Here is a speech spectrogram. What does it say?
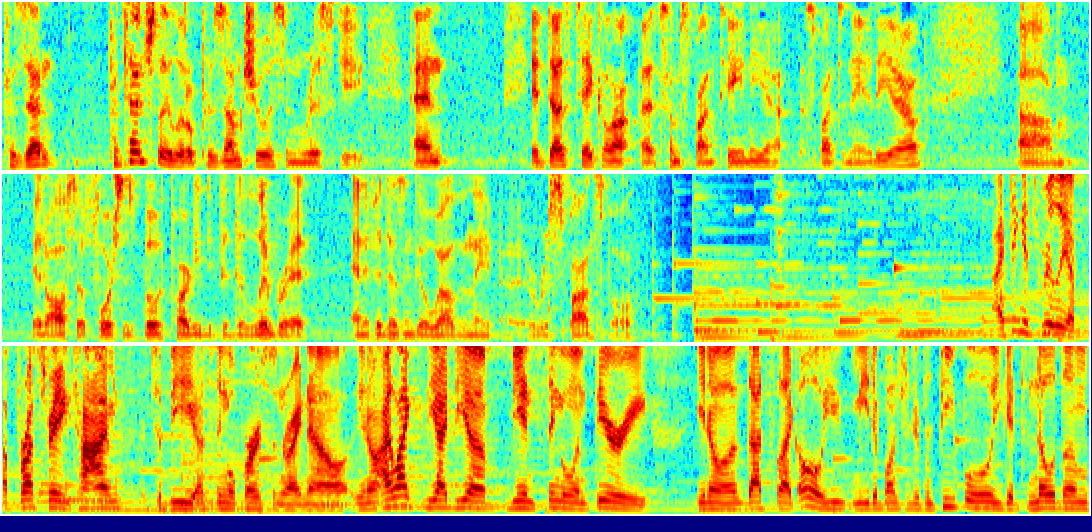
present, potentially a little presumptuous and risky. And it does take a lot, uh, some spontaneity, out. Um, it also forces both parties to be deliberate, and if it doesn't go well, then they are responsible. I think it's really a, a, frustrating time to be a single person right now. You know, I like the idea of being single in theory. You know, that's like, oh, you meet a bunch of different people, you get to know them.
